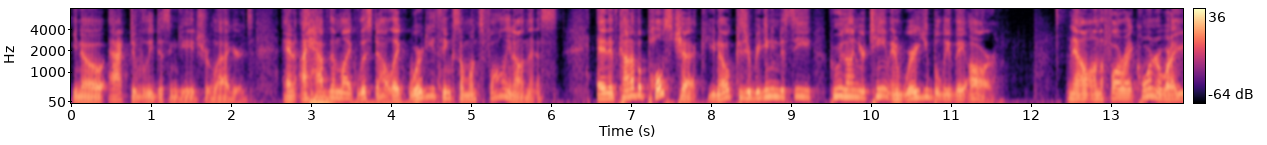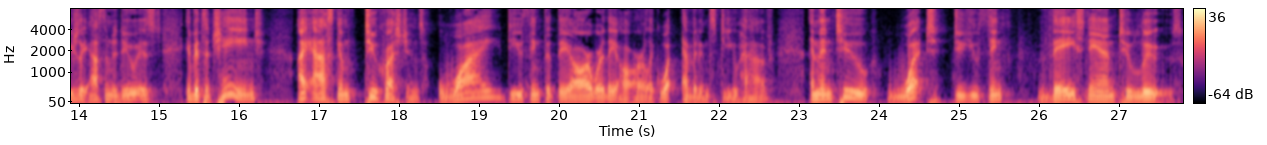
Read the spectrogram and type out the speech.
you know, actively disengaged or laggards. And I have them like list out like, where do you think someone's falling on this? And it's kind of a pulse check, you know, because you're beginning to see who's on your team and where you believe they are. Now, on the far right corner, what I usually ask them to do is if it's a change, I ask them two questions. Why do you think that they are where they are? Like, what evidence do you have? And then, two, what do you think they stand to lose,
